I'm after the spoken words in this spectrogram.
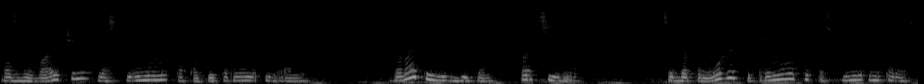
розвиваючими настільними та комп'ютерними іграми. Давайте їх дітям порційно. Це допоможе підтримувати постійний інтерес.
